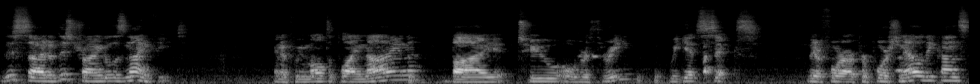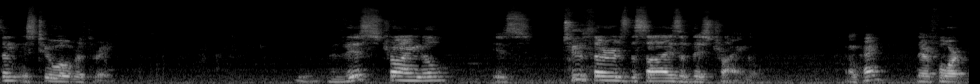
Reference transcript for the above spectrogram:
This side of this triangle is nine feet. And if we multiply nine by two over three, we get six. Therefore, our proportionality constant is two over three this triangle is two-thirds the size of this triangle. Okay? Therefore,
